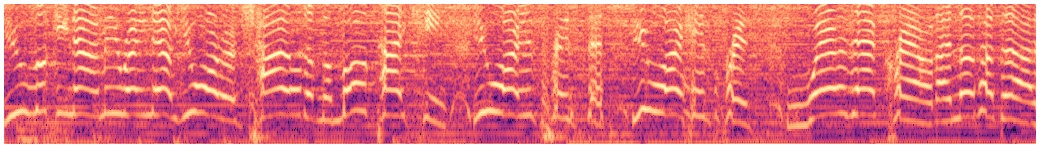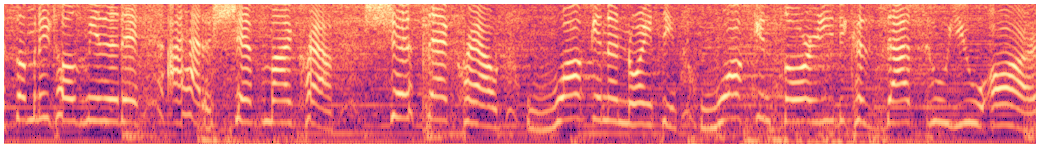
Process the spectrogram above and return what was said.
you looking at me right now, you are a child of the Most High King. You are his princess. You are his prince. Wear that crown. Told me the other day I had to shift my crown. Shift that crown. Walk in anointing. Walk in authority because that's who you are.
